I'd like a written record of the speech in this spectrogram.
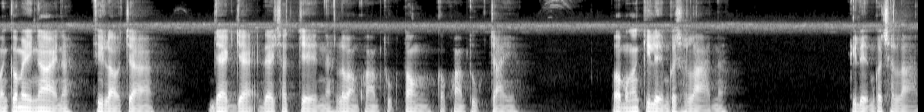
มันก็ไม่ง่ายนะ ที่เราจะแยกแยะได้ชัดเจนนะระหว่างความถูกต้องกับความถูกใจ เพราะบางครั้งกิเลสมันก็ฉลาดนะ กิเลสมันก็ฉลาด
